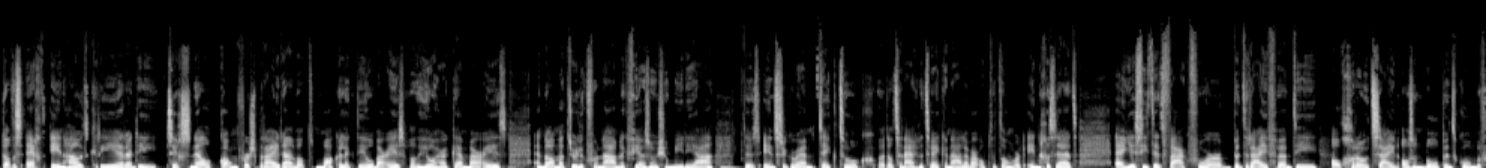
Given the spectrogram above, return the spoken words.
dat is echt inhoud creëren die zich snel kan verspreiden, wat makkelijk deelbaar is, wat heel herkenbaar is. En dan natuurlijk voornamelijk via social media. Dus Instagram, TikTok, eh, dat zijn eigenlijk de twee kanalen waarop dat dan wordt ingezet. En je ziet dit vaak voor bedrijven die al groot zijn, als een bol.com bijvoorbeeld.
